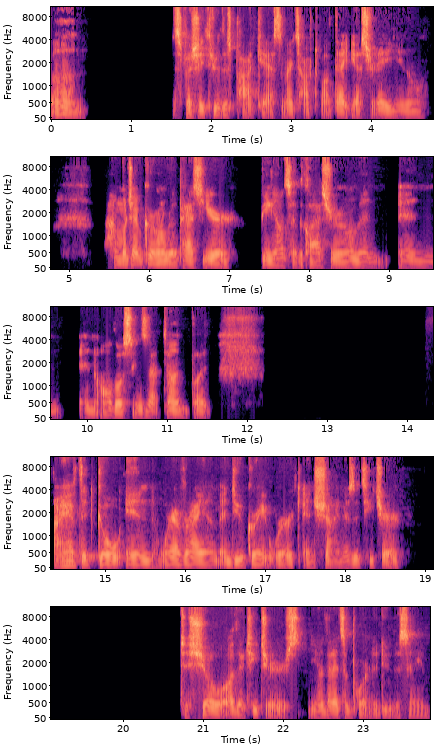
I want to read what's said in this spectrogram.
um, especially through this podcast. And I talked about that yesterday, you know, how much I've grown over the past year being outside the classroom and, and, and all those things that I've done. But I have to go in wherever I am and do great work and shine as a teacher to show other teachers, you know, that it's important to do the same.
